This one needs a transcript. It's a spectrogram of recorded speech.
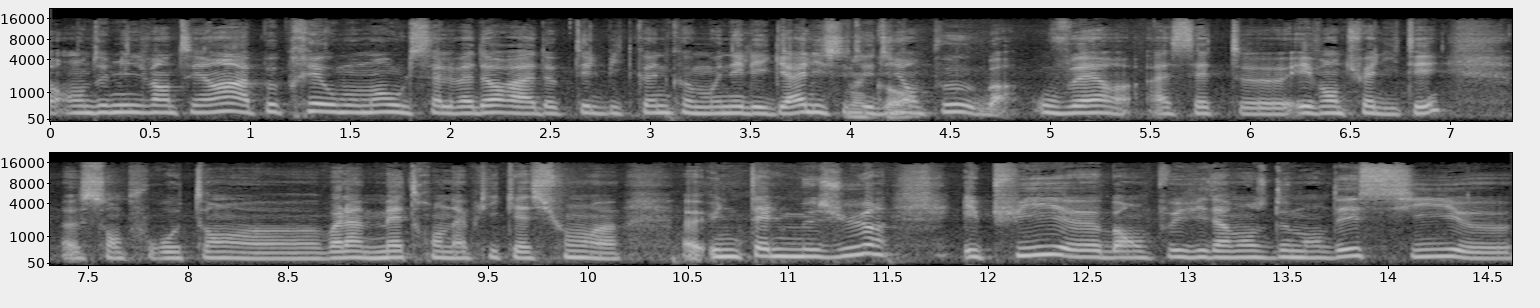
en 2021, à peu près au moment où le Salvador a adopté le Bitcoin comme monnaie légale. Il s'était dit un peu bah, ouvert à cette éventualité, sans pour autant voilà mettre en application une telle mesure. Et puis, bah, on peut évidemment se demander si euh,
